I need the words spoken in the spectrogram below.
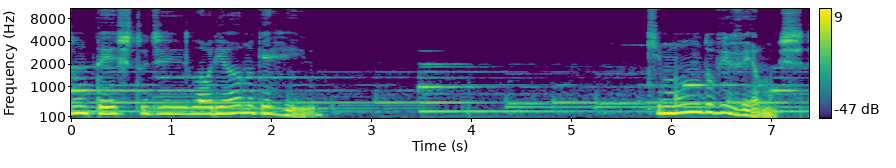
de um texto de Laureano Guerreiro. Que mundo vivemos?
